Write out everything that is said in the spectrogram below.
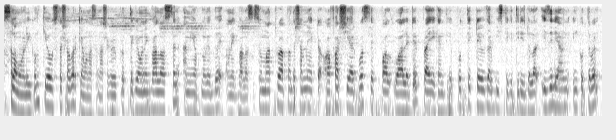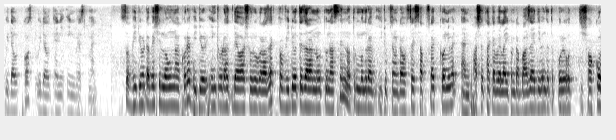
আসসালামু আলাইকুম। কি অবস্থা সবার? কেমন আছেন? আশা করি প্রত্যেকে অনেক ভালো আছেন। আমি আপনাদের দয়ে অনেক ভালো আছি। সো মাত্র আপনাদের সামনে একটা অফার শেয়ার করব। সেপাল ওয়ালেটের প্রায় এখান থেকে প্রত্যেকটা ইউজার বিশ থেকে তিরিশ ডলার ইজিলি আর্ন ইন করতে পারেন without cost without any investment so ভিডিওটা বেশি লং না করে ভিডিওর ইন্ট্রোটা দেওয়া শুরু করা যাক। তো, ভিডিওতে যারা নতুন আছেন, নতুন বন্ধুরা, ইউটিউব চ্যানেলটা অবশ্যই সাবস্ক্রাইব করে নেবেন অ্যান্ড পাশে থাকা বেল আইকনটা বাজায় দিবেন যাতে পরবর্তী সকল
